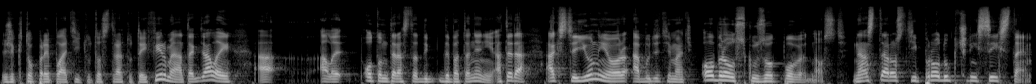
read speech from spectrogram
že kto preplatí túto stratu tej firme a tak ďalej. A, ale o tom teraz tá debata není. A teda, ak ste junior a budete mať obrovskú zodpovednosť na starosti produkčný systém,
